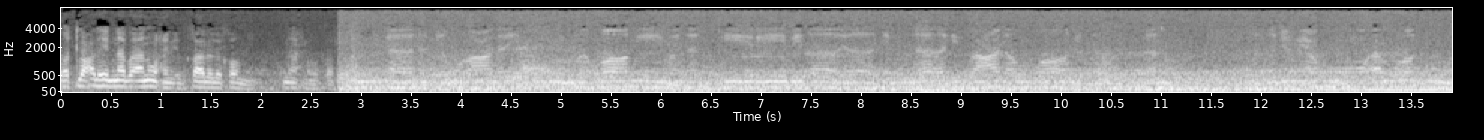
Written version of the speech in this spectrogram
واتل عليهم نبأ نوح إذ قال لقومه نحن وقف. كان كبر عليكم مقامي وتذكيري بآيات الله فعلى الله توكلت فأجمعوا أمركم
